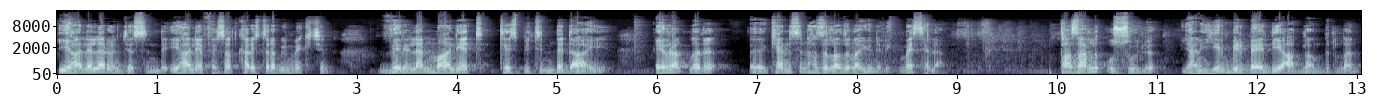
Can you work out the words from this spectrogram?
ihaleler öncesinde ihaleye fesat karıştırabilmek için verilen maliyet tespitinde dahi evrakları e, kendisinin hazırladığına yönelik. Mesela pazarlık usulü yani 21B diye adlandırılan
